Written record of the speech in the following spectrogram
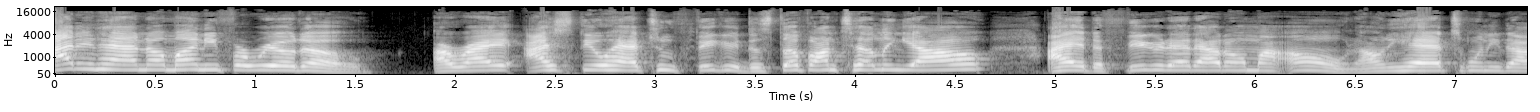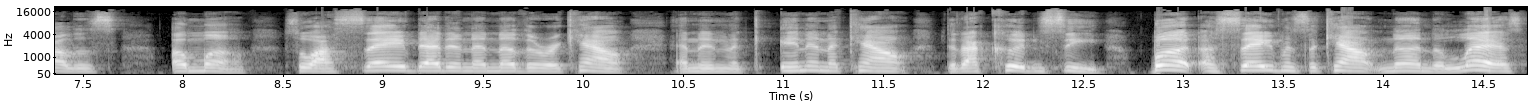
I didn't have no money for real though. All right. I still had to figure the stuff I'm telling y'all. I had to figure that out on my own. I only had $20 a month. So I saved that in another account and in, a, in an account that I couldn't see, but a savings account nonetheless,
